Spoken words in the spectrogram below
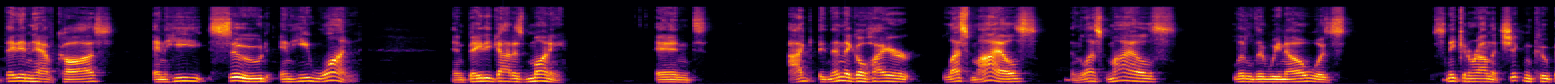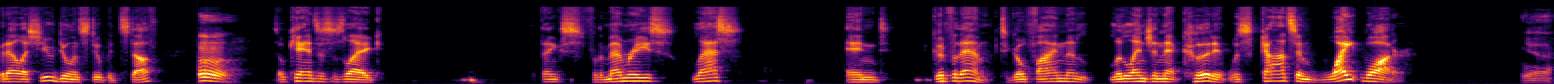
they didn't have cause, and he sued and he won, and Beatty got his money. And I and then they go hire Les Miles, and Les Miles, little did we know, was sneaking around the chicken coop at LSU doing stupid stuff. Mm. So Kansas is like, thanks for the memories, Les. And good for them to go find the little engine that could at Wisconsin Whitewater. Yeah.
